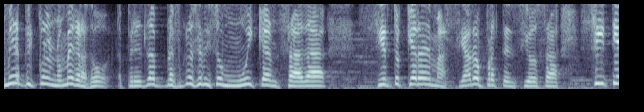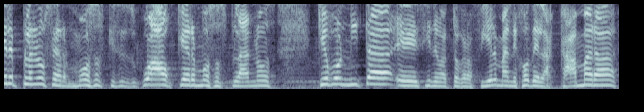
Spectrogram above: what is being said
A mí la película no me agradó, pero la, película se me hizo muy cansada. Siento que era demasiado pretenciosa. Sí tiene planos hermosos que dices, wow, qué hermosos planos. Qué bonita eh, cinematografía, el manejo de la cámara,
